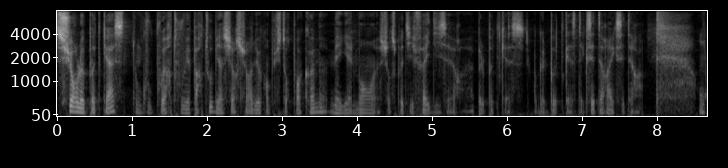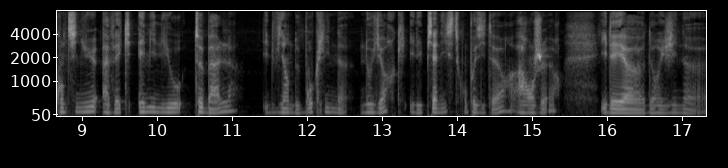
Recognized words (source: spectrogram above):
sur le podcast. Donc vous pouvez retrouver partout, bien sûr, sur radiocampustour.com, mais également euh, sur Spotify, Deezer, Apple Podcast, Google Podcast, etc., etc. On continue avec Emilio Tebal. Il vient de Brooklyn, New York. Il est pianiste, compositeur, arrangeur. Il est euh, d'origine, euh,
